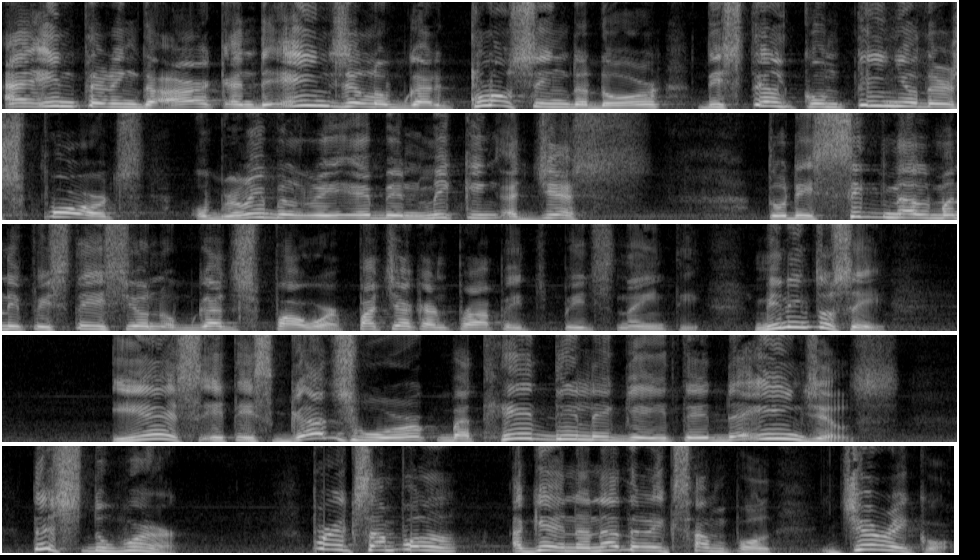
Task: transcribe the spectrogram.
and entering the ark, and the angel of God closing the door, they still continue their sports of revelry, even making a jest to the signal manifestation of God's power. Patriarch and Prophet, page 90. Meaning to say, Yes, it is God's work, but He delegated the angels. That's the work. For example, again, another example, Jericho.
